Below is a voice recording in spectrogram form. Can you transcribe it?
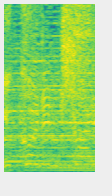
You couldn't try.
